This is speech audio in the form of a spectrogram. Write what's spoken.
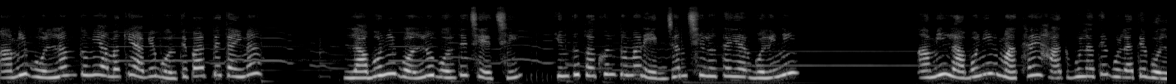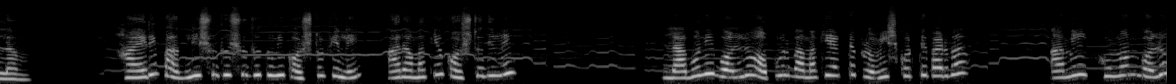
আমি বললাম তুমি আমাকে আগে বলতে পারতে, তাই না? লাবণী বলল, বলতে চেয়েছি, কিন্তু তখন তোমার এক্সাম ছিল, তাই আর বলিনি? আমি লাবণীর মাথায় হাত বোলাতে বোলাতে বললাম, হায় রে পাগলি, শুধু শুধু তুমি কষ্ট ফেলে আর আমাকেও কষ্ট দিলে? লাবণী বলল, অপূর্ব, আমাকে একটা প্রমিস করতে পারবা? আমি, কুমম, বলো।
